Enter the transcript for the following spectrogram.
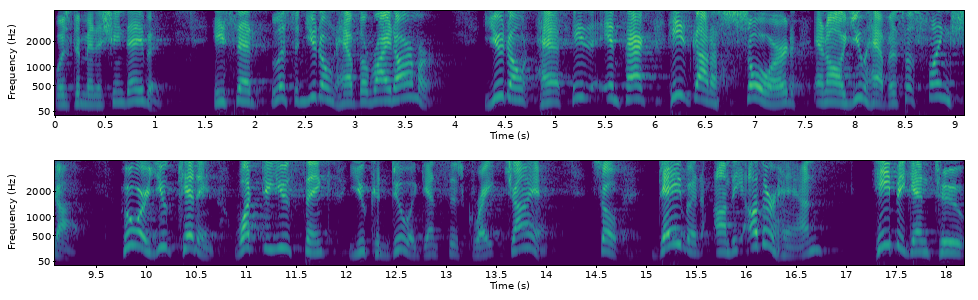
was diminishing David. He said, Listen, you don't have the right armor. You don't have, in fact, he's got a sword, and all you have is a slingshot. Who are you kidding? What do you think you can do against this great giant? So, David, on the other hand, he began to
